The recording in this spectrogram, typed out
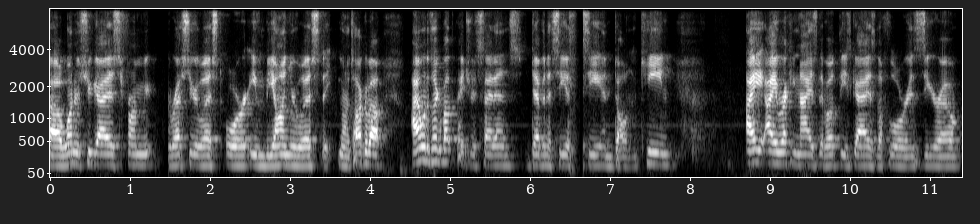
uh, one or two guys from the rest of your list, or even beyond your list that you want to talk about. I want to talk about the Patriots tight ends, Devin Asiasi and Dalton Keene. I, I recognize that both these guys, the floor is zero,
